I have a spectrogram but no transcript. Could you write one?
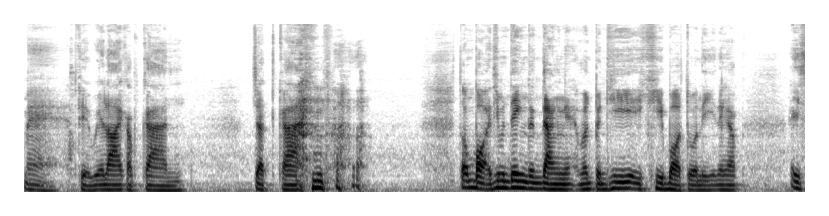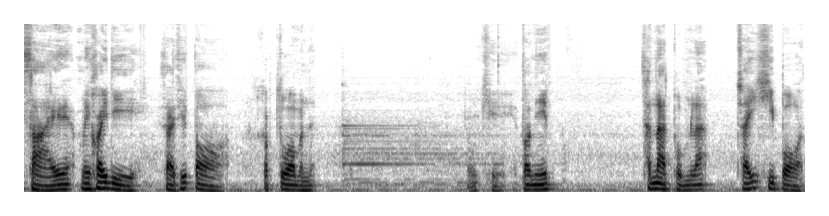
แม่เสียเวลากับการจัดการ ต้องบอกที่มันเด้งดังๆเนี่ยมันเป็นที่ไอ้คีย์บอร์ดตัวนี้นะครับ ไอ้สายเนี่ยไม่ค่อยดี สายที่ต่อกับตัวมัน โอเค ตอนนี้ถนัดผมละใช้คีย์บอร์ด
